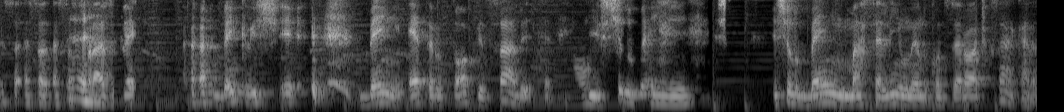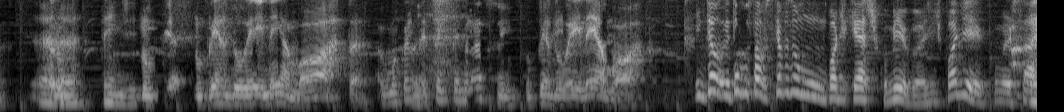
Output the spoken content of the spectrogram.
Essa, essa, essas frases bem, bem clichê, bem top, sabe? Nossa, estilo bem. Estilo bem Marcelinho lendo contos eróticos. Ah, cara. Eu não, entendi. Não, não, perdoei nem a morta. Alguma coisa. Tem que terminar assim. Não perdoei nem a morta. Então, então, Gustavo, você quer fazer um podcast comigo? A gente pode conversar.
